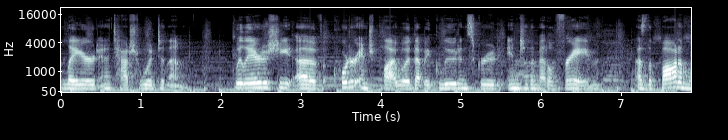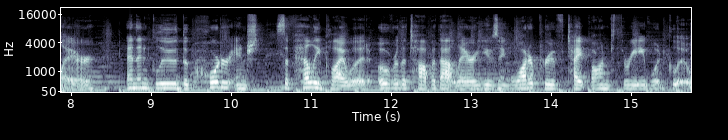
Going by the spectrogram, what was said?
layered, and attached wood to them. We layered a sheet of quarter inch plywood that we glued and screwed into the metal frame as the bottom layer and then glued the quarter inch Sapele plywood over the top of that layer using waterproof Titebond 3 wood glue.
